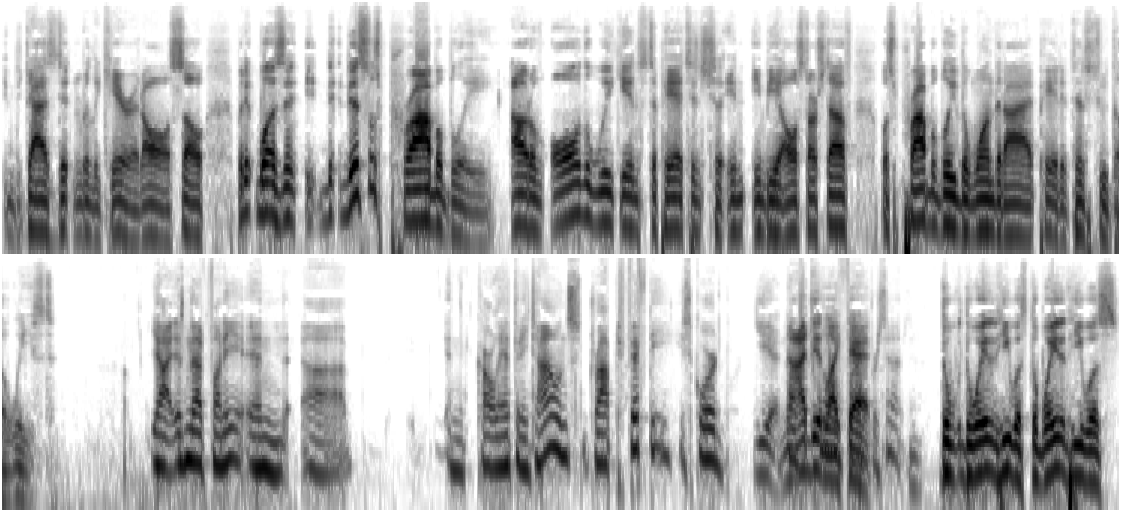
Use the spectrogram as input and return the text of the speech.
the guys didn't really care at all. So, but it wasn't. It, this was probably out of all the weekends to pay attention to in, NBA All Star stuff was probably the one that I paid attention to the least. Yeah, isn't that funny? And uh, and Karl-Anthony Towns dropped fifty. He scored. Yeah, no, I did like that. The the way that he was the way that he was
